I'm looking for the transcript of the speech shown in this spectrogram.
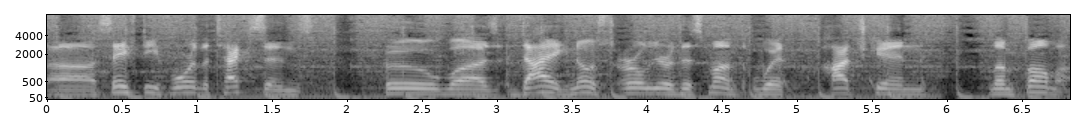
uh, safety for the Texans, who was diagnosed earlier this month with Hodgkin lymphoma.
